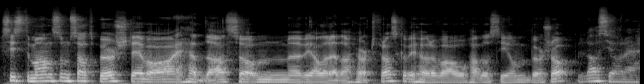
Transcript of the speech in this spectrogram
Sistemann som satt børs, det var Hedda, som vi allerede har hørt fra. Skal vi høre hva hun hadde å si om børs òg? La oss gjøre det.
